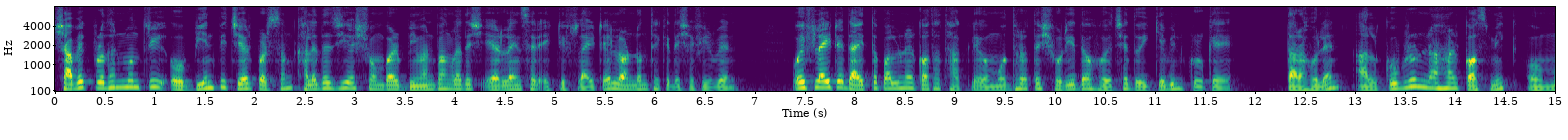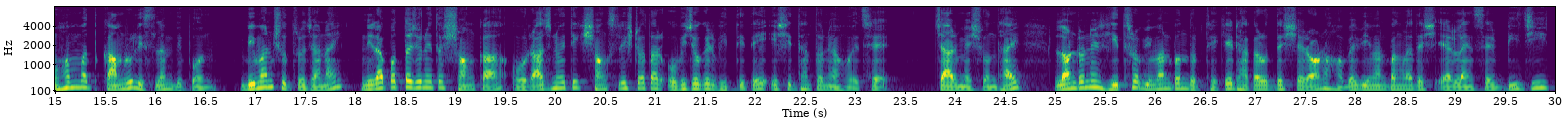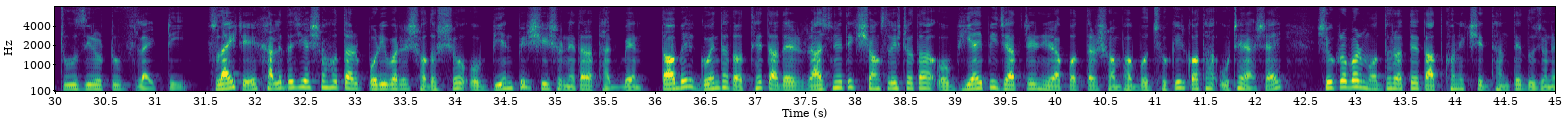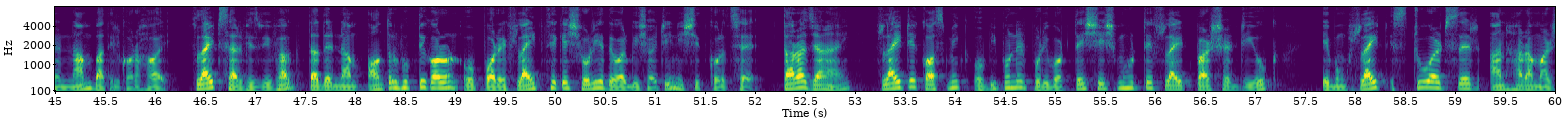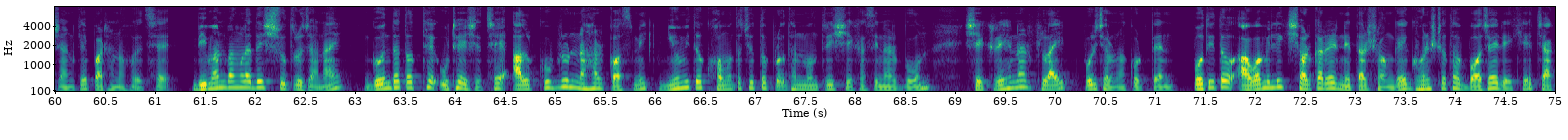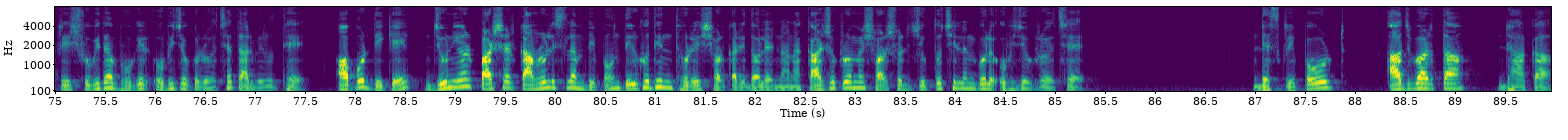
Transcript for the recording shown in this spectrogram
সাবেক প্রধানমন্ত্রী ও বিএনপি চেয়ারপারসন খালেদা জিয়া সোমবার বিমান বাংলাদেশ এয়ারলাইন্সের একটি ফ্লাইটে লন্ডন থেকে দেশে ফিরবেন। ওই ফ্লাইটে দায়িত্ব পালনের কথা থাকলেও মধ্যরাতে সরিয়ে দেওয়া হয়েছে দুই কেবিন ক্রুকে। তারা হলেন আল কুবরুন নাহার কসমিক ও মোহাম্মদ কামরুল ইসলাম বিপন। বিমান সূত্র জানায়, নিরাপত্তাজনিত শঙ্কা ও রাজনৈতিক সংশ্লিষ্টতার অভিযোগের ভিত্তিতে এ সিদ্ধান্ত নেওয়া হয়েছে। চার মে সন্ধ্যায় লন্ডনের হিথ্রো বিমানবন্দর থেকে ঢাকার উদ্দেশ্যে রওনা হবে বিমান বাংলাদেশ এয়ারলাইন্সের বিজি টু জিরো টু ফ্লাইটটি। ফ্লাইটে খালেদা জিয়া সহ তার পরিবারের সদস্য ও বিএনপির শীর্ষ নেতারা থাকবেন। তবে গোয়েন্দা তথ্যে তাদের রাজনৈতিক সংশ্লিষ্টতা ও ভিআইপি যাত্রীর নিরাপত্তার সম্ভাব্য ঝুঁকির কথা উঠে আসায় শুক্রবার মধ্যরাতে তাৎক্ষণিক সিদ্ধান্তে দুজনের নাম বাতিল করা হয়। ফ্লাইট সার্ভিস বিভাগ তাদের নাম অন্তর্ভুক্তিকরণ ও পরে ফ্লাইট থেকে সরিয়ে দেওয়ার বিষয়টি নিশ্চিত করেছে। তারা জানায় ফ্লাইটে কসমিক ও বিপনের পরিবর্তে শেষ মুহূর্তে ফ্লাইট পার্সার ডিউক এবং ফ্লাইট স্টুয়ার্টসের আনহারা মার্জানকে পাঠানো হয়েছে। বিমান বাংলাদেশ সূত্র জানায়, গোয়েন্দা তথ্যে উঠে এসেছে আল কুবরুন নাহার কসমিক নিয়মিত ক্ষমতাচ্যুত প্রধানমন্ত্রী শেখ হাসিনার বোন শেখ রেহেনার ফ্লাইট পরিচালনা করতেন। পতিত আওয়ামী লীগ সরকারের নেতার সঙ্গে ঘনিষ্ঠতা বজায় রেখে চাকরির সুবিধা ভোগের অভিযোগও রয়েছে তার বিরুদ্ধে। অপরদিকে, জুনিয়র পার্সার কামরুল ইসলাম বিপন দীর্ঘদিন ধরে সরকারি দলের নানা কার্যক্রমে সরাসরি যুক্ত ছিলেন বলে অভিযোগ রয়েছে। Desk report Ajbarta Dhaka.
